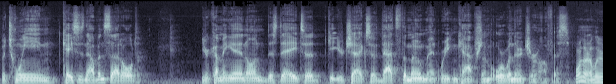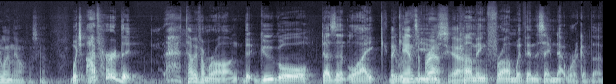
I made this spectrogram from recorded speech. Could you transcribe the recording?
between cases now been settled. You're coming in on this day to get your check, so that's the moment where you can capture them, or when they're at your office. Or they're literally in the office. Yeah. Which I've heard that. Tell me if I'm wrong. That Google doesn't like They the can suppress, yeah. coming from within the same network of the.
